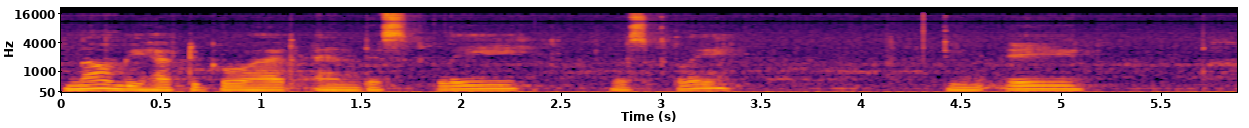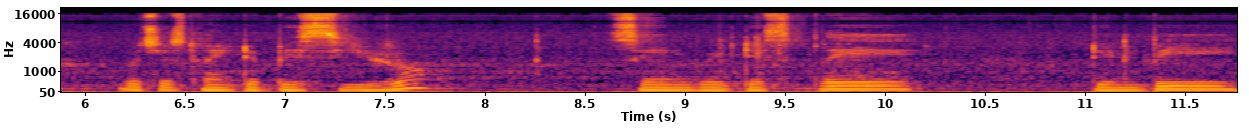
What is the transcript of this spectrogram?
Now we have to go ahead and display display team A which is going to be 0 same with display team B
